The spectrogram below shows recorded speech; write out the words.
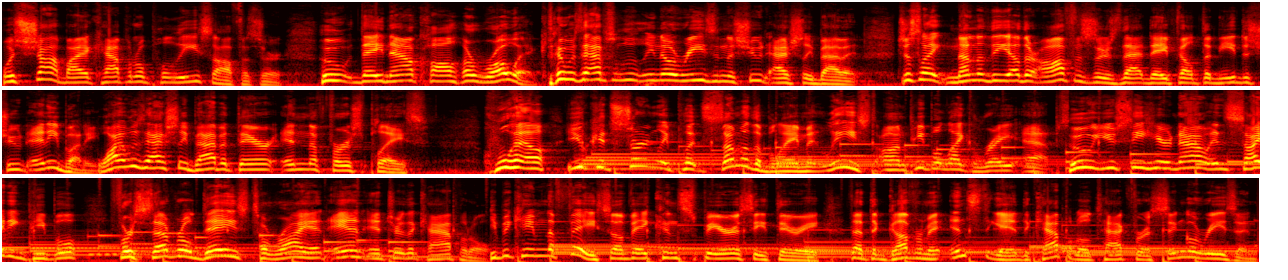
was shot by a Capitol police officer, who they now call heroic. There was absolutely no reason to shoot Ashli Babbitt, just like none of the other officers that day felt the need to shoot anybody. Why was Ashli Babbitt there in the first place? Well, you could certainly put some of the blame, at least, on people like Ray Epps, who you see here now inciting people for several days to riot and enter the Capitol. He became the face of a conspiracy theory that the government instigated the Capitol attack for a single reason.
